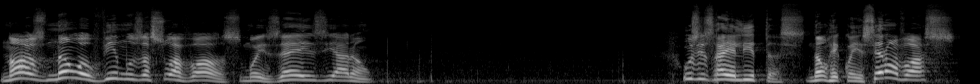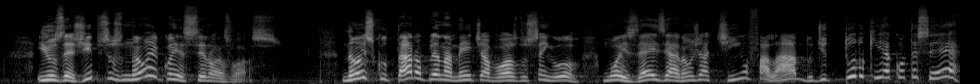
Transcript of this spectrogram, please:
Nós não ouvimos a sua voz, Moisés e Arão. Os israelitas não reconheceram a voz e os egípcios não reconheceram as vozes não escutaram plenamente a voz do Senhor. Moisés e Arão já tinham falado de tudo o que ia acontecer.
